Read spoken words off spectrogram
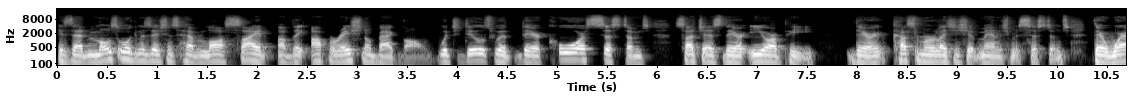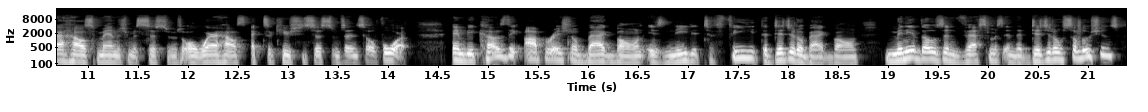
is that most organizations have lost sight of the operational backbone, which deals with their core systems, such as their ERP, their customer relationship management systems, their warehouse management systems, or warehouse execution systems, and so forth. And because the operational backbone is needed to feed the digital backbone, many of those investments in the digital solutions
